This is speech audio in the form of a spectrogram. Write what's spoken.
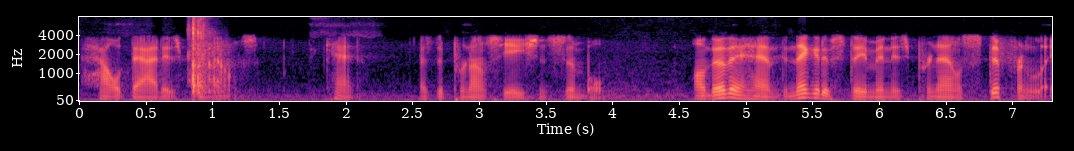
how that is pronounced. Can, as the pronunciation symbol. On the other hand, the negative statement is pronounced differently.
